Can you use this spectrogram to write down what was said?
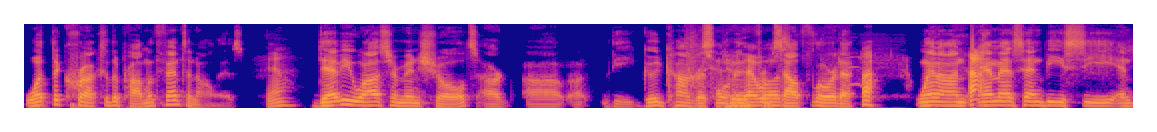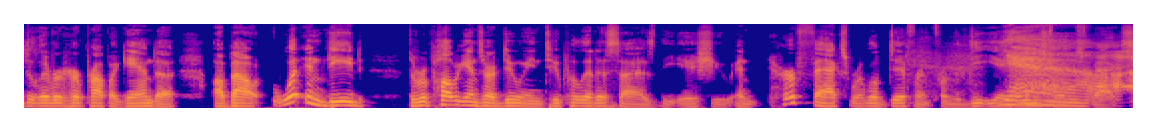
what the crux of the problem with fentanyl is. Yeah. Debbie Wasserman Schultz, our uh, uh, the good congresswoman from was? South Florida, went on MSNBC and delivered her propaganda about what indeed the Republicans are doing to politicize the issue. And her facts were a little different from the DEA administrator's facts.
